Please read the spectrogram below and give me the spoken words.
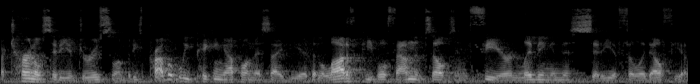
eternal city of Jerusalem, but he's probably picking up on this idea that a lot of people found themselves in fear living in this city of Philadelphia.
